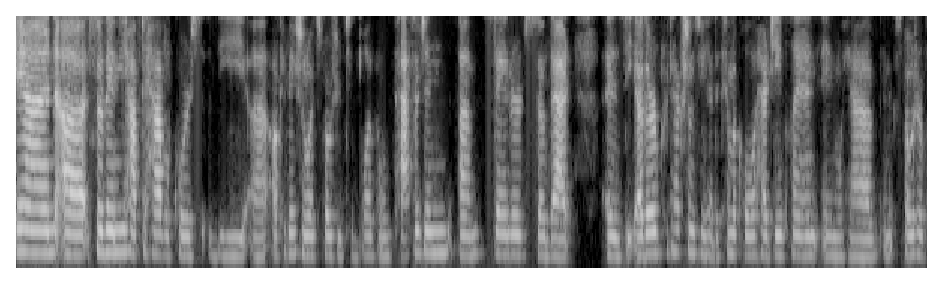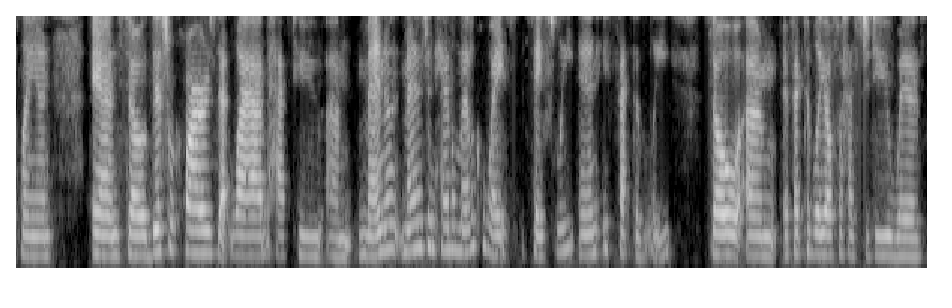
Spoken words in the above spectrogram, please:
And uh, so then you have to have, of course, the uh, occupational exposure to bloodborne pathogen um, standards so that is the other protection. So you had the chemical hygiene plan and we have an exposure plan. And so this requires that lab have to um, man manage and handle medical waste safely and effectively. So um, effectively also has to do with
